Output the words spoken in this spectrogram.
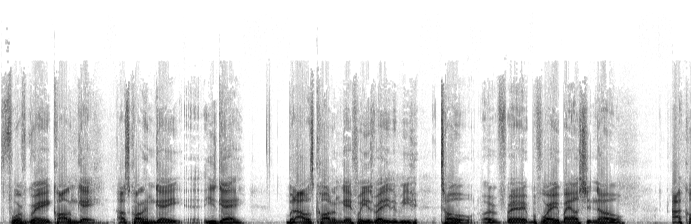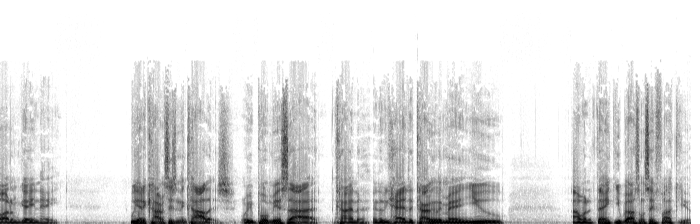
Fourth grade, call him gay. I was calling him gay. He's gay, but I was calling him gay before he was ready to be told, or before everybody else should know. I called him gay Nate. We had a conversation in college where he pulled me aside, kind of, and we had the conversation. Man, you, I want to thank you, but I also want to say fuck you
